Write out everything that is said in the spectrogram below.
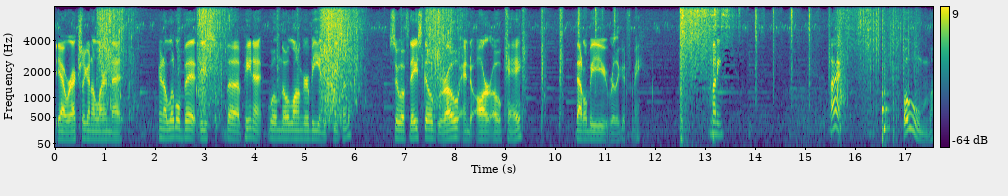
Yeah, we're actually gonna learn that in a little bit. These the peanut will no longer be in season, so if they still grow and are okay, that'll be really good for me money. Alright. Boom.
